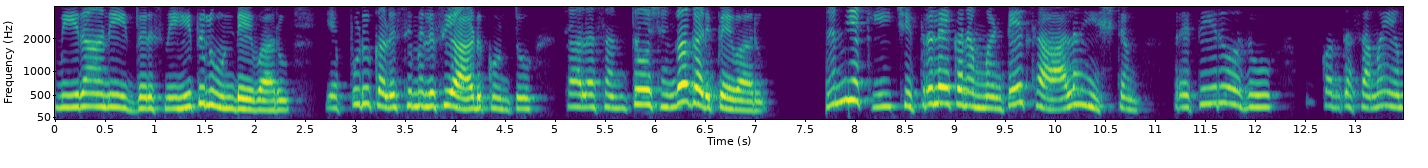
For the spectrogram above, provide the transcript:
మీరా అనే ఇద్దరు స్నేహితులు ఉండేవారు. ఎప్పుడు కలిసిమెలిసి ఆడుకుంటూ చాలా సంతోషంగా గడిపేవారు. అనన్యకి చిత్రలేఖనం అంటే చాలా ఇష్టం. ప్రతిరోజు కొంత సమయం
